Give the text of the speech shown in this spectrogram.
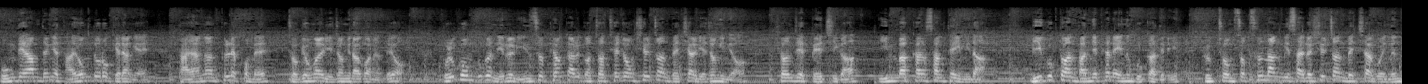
공대함 등의 다용도로 개량해 다양한 플랫폼에 적용할 예정이라고 하는데요. 불곰국은 이를 인수평가를 거쳐 최종 실전 배치할 예정이며 현재 배치가 임박한 상태입니다. 미국 또한 반대편에 있는 국가들이 극초음속 순항 미사일을 실전 배치하고 있는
